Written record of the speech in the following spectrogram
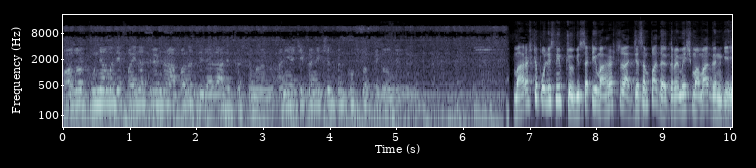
ऑल ओव्हर पुण्यामध्ये पहिला सिलेंडर आपणच दिलेला आहे कस्टमरांना आणि याचे कनेक्शन पण खूप स्वस्त करून दिलेले. महाराष्ट्र पोलीस न्यूज चोवीससाठी महाराष्ट्र राज्य संपादक रमेश मामा गणगे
